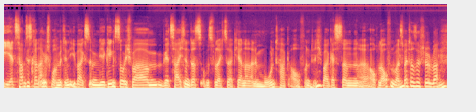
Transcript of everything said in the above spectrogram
Jetzt haben Sie es gerade angesprochen mit den E-Bikes. Mir ging es so, ich war, wir zeichnen das, um es vielleicht zu erklären, an einem Montag auf und mhm. ich war gestern äh, auch laufen, weil das mhm. Wetter sehr schön war, mhm.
